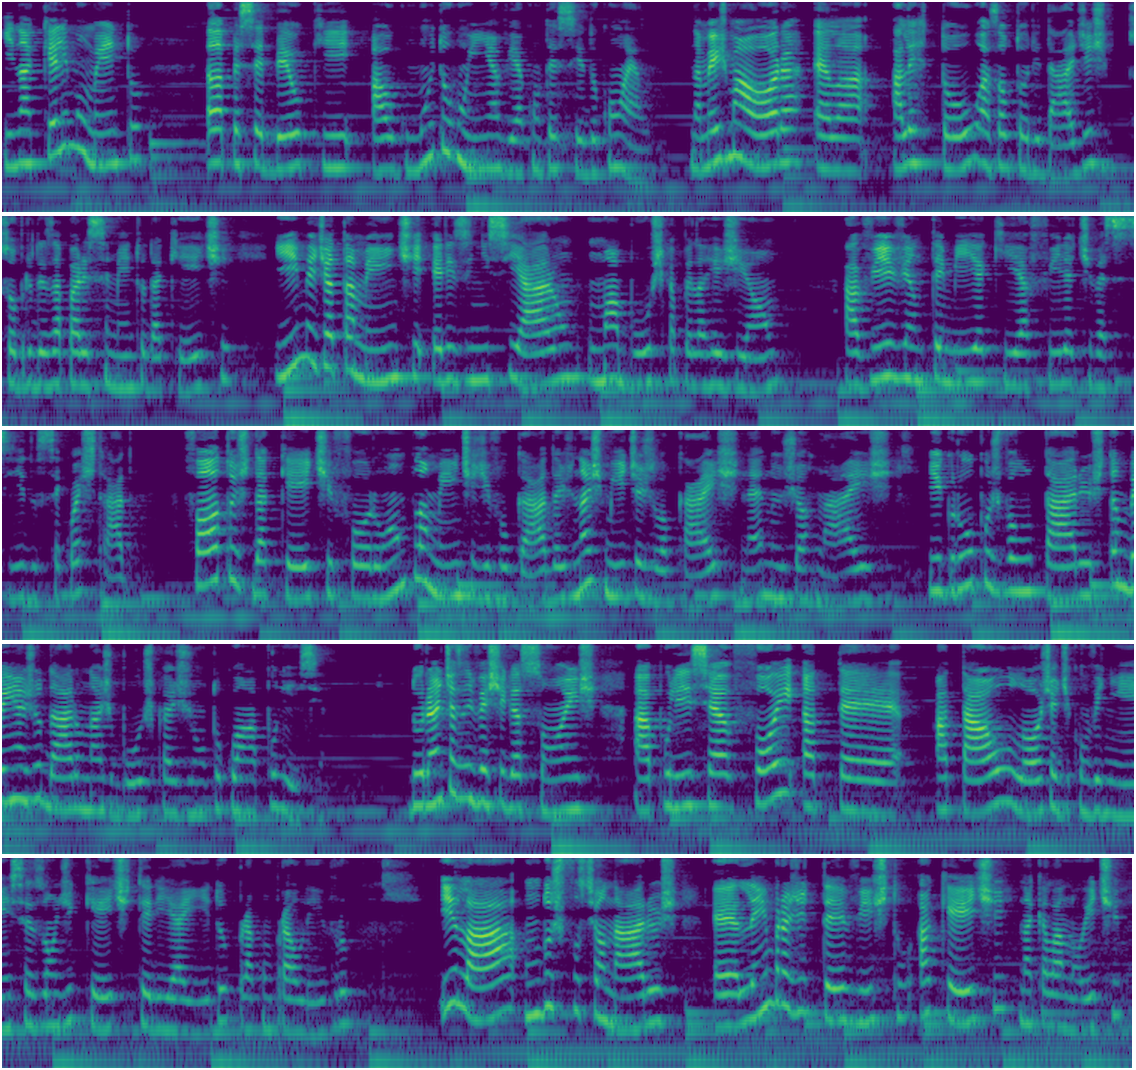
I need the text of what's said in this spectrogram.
E naquele momento, ela percebeu que algo muito ruim havia acontecido com ela. Na mesma hora, ela alertou as autoridades sobre o desaparecimento da Kate e imediatamente eles iniciaram uma busca pela região. A Vivian temia que a filha tivesse sido sequestrada. Fotos da Kate foram amplamente divulgadas nas mídias locais, né, nos jornais, e grupos voluntários também ajudaram nas buscas junto com a polícia. Durante as investigações, a polícia foi até a tal loja de conveniências onde Kate teria ido para comprar o livro. E lá, um dos funcionários é, lembra de ter visto a Kate naquela noite,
